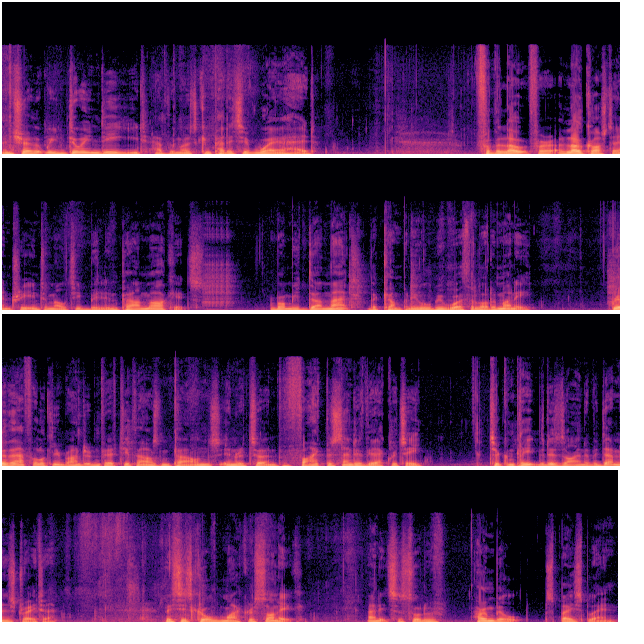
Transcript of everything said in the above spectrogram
and show that we do indeed have the most competitive way ahead for, the low, for a low-cost entry into multi-billion pound markets. When we've done that, the company will be worth a lot of money. We are therefore looking for £150,000 in return for 5% of the equity to complete the design of a demonstrator. This is called Microsonic, and it's a sort of home-built space plane.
